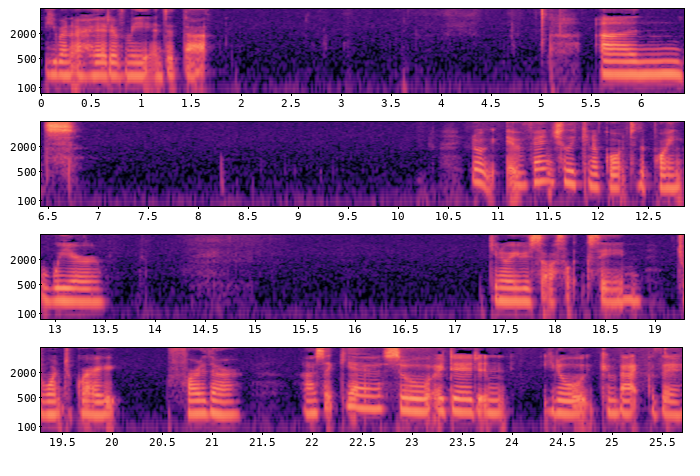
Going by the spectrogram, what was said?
he went ahead of me and did that. And you know, eventually kind of got to the point where you know, he was sort of like saying, Do you want to go out further? I was like, Yeah, so I did and you know, come back with the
